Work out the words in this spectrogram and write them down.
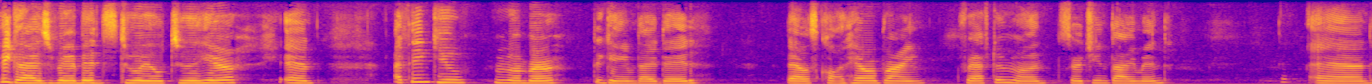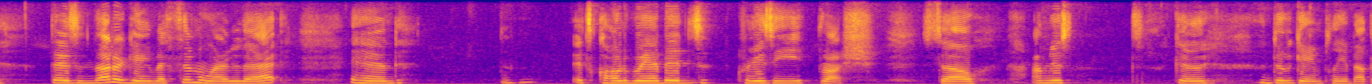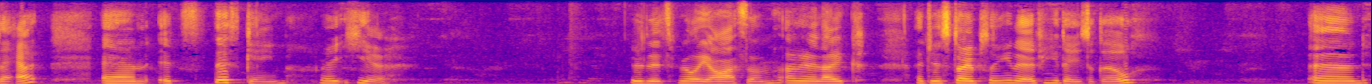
Hey guys, Rabbids202 here, and I think you remember the game that I did that was called Harold Herobrine Craft and Run Searching Diamond, and there's another game that's similar to that, and it's called Rabbids Crazy Rush. So, I'm just gonna do a gameplay about that and it's this game right here. And it's really awesome. I mean, like, I just started playing it a few days ago. And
